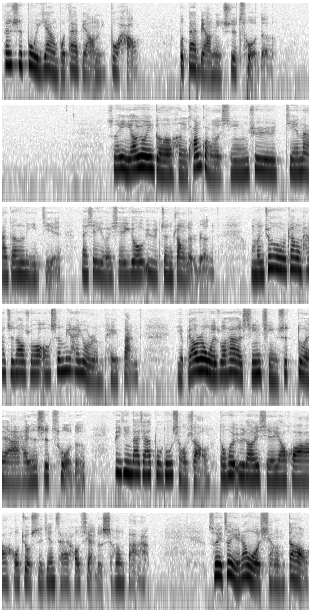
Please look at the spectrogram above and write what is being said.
但是不一样不代表你不好，不代表你是错的。所以要用一个很宽广的心去接纳跟理解那些有一些忧郁症状的人，我们就让他知道说，哦，身边还有人陪伴，也不要认为说他的心情是对啊，还是是错的。毕竟大家多多少少都会遇到一些要花好久时间才好起来的伤疤，所以这也让我想到，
